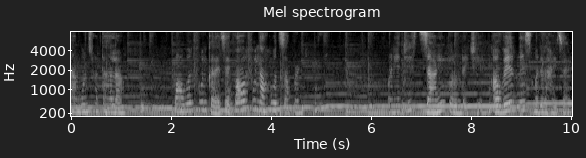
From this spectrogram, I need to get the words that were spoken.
सांगून स्वतःला पॉवरफुल करायचंय. पॉवरफुल आहोतच आपण. पण याची जाणीव करून द्यायची आहे. अवेअरनेस मध्ये राहायचं आहे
